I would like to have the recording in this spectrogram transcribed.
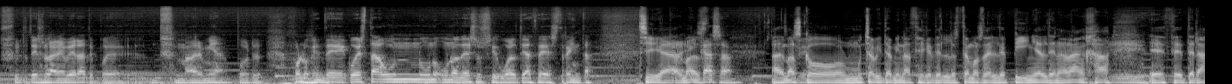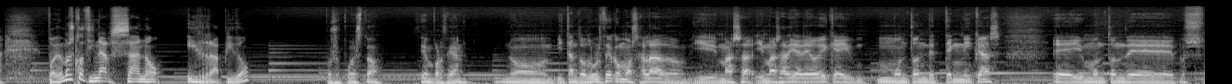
si lo tienes en la nevera, te puede. Madre mía, por, lo que te cuesta uno de esos, igual te haces 30. Sí, además. En casa. Además con mucha vitamina C, que los tenemos del de piña, el de naranja, etcétera. ¿Podemos cocinar sano y rápido? Por supuesto, 100%. No, y tanto dulce como salado. Y más, a, y más a día de hoy que hay un montón de técnicas eh, y un montón de pues,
